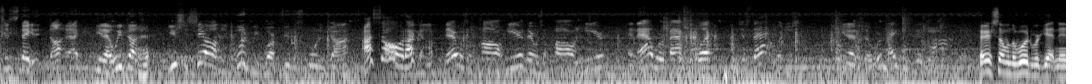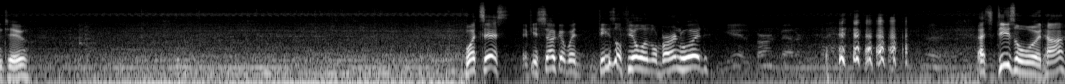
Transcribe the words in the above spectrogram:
just stay. Not, I- you know, we've done. You should see all this wood we worked through this morning, John. I saw it. I I mean, there was a pile here, there was a pile in here, and now we're back to what? Just that. We're just, you know, so we're making good time. There's some of the wood we're getting into. What's this? If you soak it with diesel fuel, it'll burn wood? Yeah, it burned better. That's diesel wood, huh?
